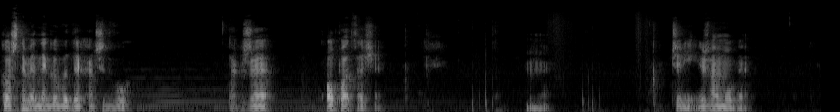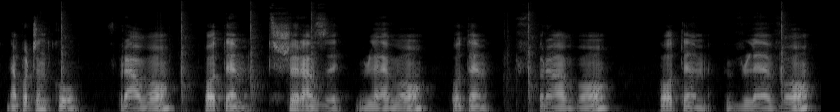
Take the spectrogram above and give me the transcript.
kosztem jednego wydrycha czy dwóch. Także opłaca się. No. Czyli, już wam mówię. Na początku w prawo, potem trzy razy w lewo, potem w prawo, potem w lewo.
